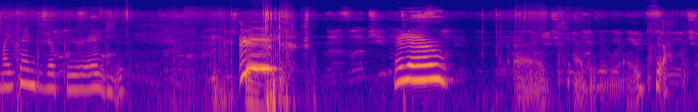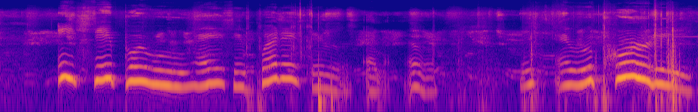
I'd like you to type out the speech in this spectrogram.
my friend is up here already. Hello. Uh, I don't know what it's like. It's a blue. It's a butterfly. Hello. It's a reporting.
